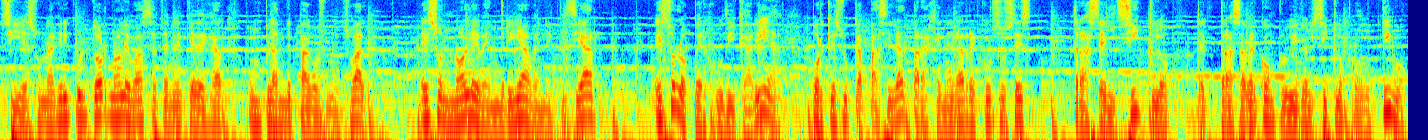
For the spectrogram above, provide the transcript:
Si es un agricultor, no le vas a tener que dejar un plan de pagos mensual. Eso no le vendría a beneficiar. Eso lo perjudicaría, porque su capacidad para generar recursos es tras el ciclo, tras haber concluido el ciclo productivo.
